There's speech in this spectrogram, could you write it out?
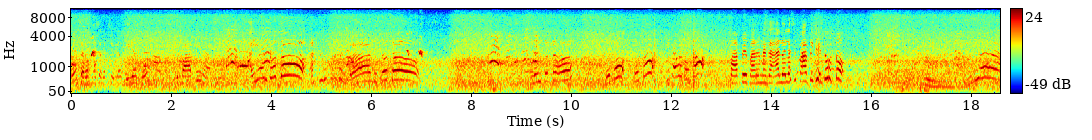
Oh, sarap na sarap sila. Buyag, oh. Kupati na. Ayun, Toto! Grabe, Toto! Ayun, Toto, oh. Toto, Toto! Kita mo, Toto! Si Papi, parang nag-aalala si Papi kay Toto. Hmm. Ayan.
